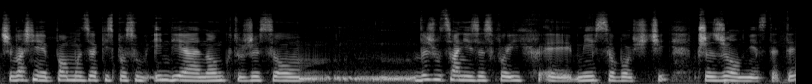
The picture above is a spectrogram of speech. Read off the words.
Czy właśnie pomóc w jakiś sposób Indianom, którzy są wyrzucani ze swoich y, miejscowości przez rząd niestety.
